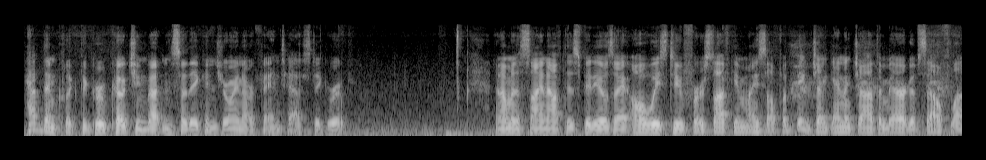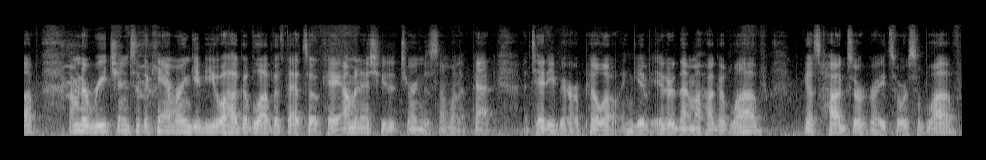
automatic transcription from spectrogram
Have them click the group coaching button so they can join our fantastic group. And I'm going to sign off this video as I always do. First off, give myself a big, gigantic Jonathan Merrick of self love. I'm going to reach into the camera and give you a hug of love if that's okay. I'm going to ask you to turn to someone, a pet, a teddy bear, a pillow, and give it or them a hug of love because hugs are a great source of love.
